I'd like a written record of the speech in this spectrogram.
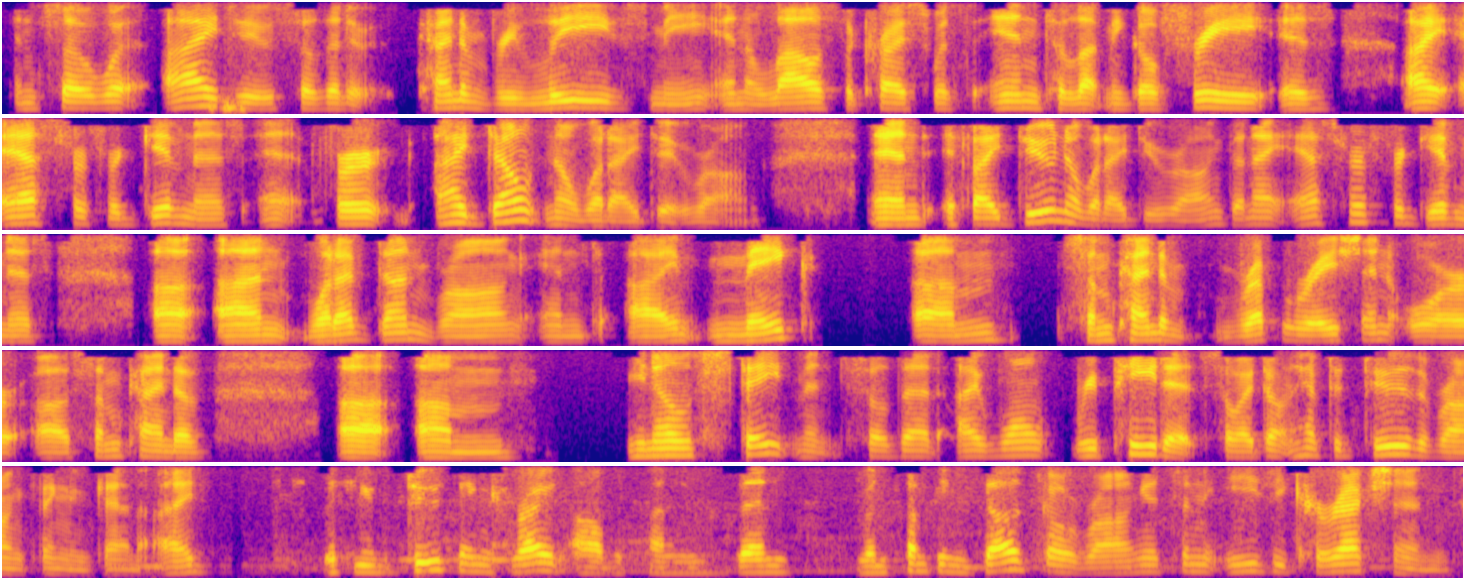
And so what I do so that it kind of relieves me and allows the Christ within to let me go free is I ask for forgiveness and for I don't know what I do wrong. And if I do know what I do wrong, then I ask for forgiveness uh, on what I've done wrong and I make um, some kind of reparation or uh, some kind of uh, um, you know, statement so that I won't repeat it, so I don't have to do the wrong thing again. I, if you do things right all the time, then when something does go wrong, it's an easy correction.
